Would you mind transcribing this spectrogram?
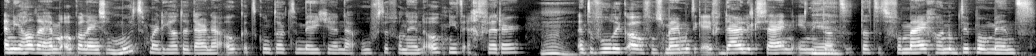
En die hadden hem ook al eens ontmoet, maar die hadden daarna ook het contact een beetje, nou, behoefte van hen ook niet echt verder. Mm. En toen voelde ik, oh, volgens mij moet ik even duidelijk zijn in dat, dat het voor mij gewoon op dit moment,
